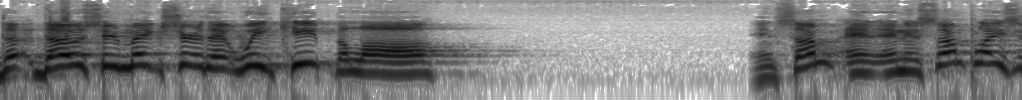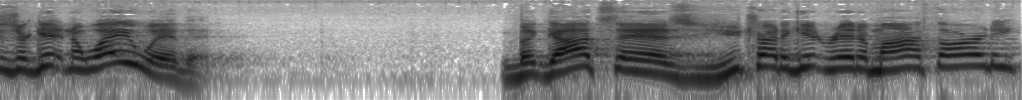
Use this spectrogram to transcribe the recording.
th- those who make sure that we keep the law. And, some, and, and in some places are getting away with it. But God says, You try to get rid of my authority?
